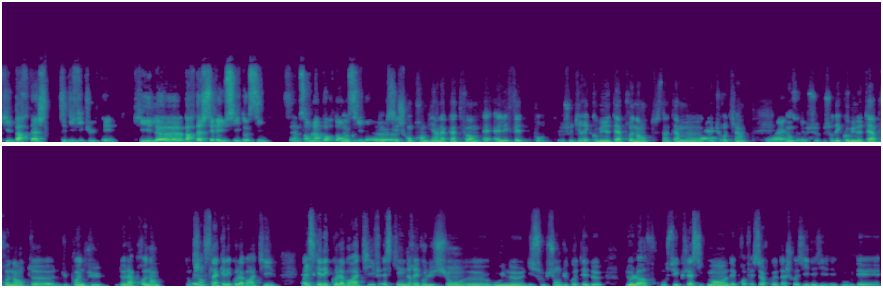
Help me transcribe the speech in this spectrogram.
qu'il partage ses difficultés, qu'il partage ses réussites aussi, Ça me semble important aussi. Donc, si je comprends bien, la plateforme, elle, est faite pour, je dirais, communauté apprenante. C'est un terme que tu retiens. donc, sur, des communautés apprenantes du point de vue de l'apprenant. Donc, c'est en cela qu'elle est collaborative. Est-ce qu'elle est collaborative? Est-ce qu'il y a une révolution ou une disruption du côté de, de l'offre ou c'est classiquement des professeurs que tu as choisis ou des,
